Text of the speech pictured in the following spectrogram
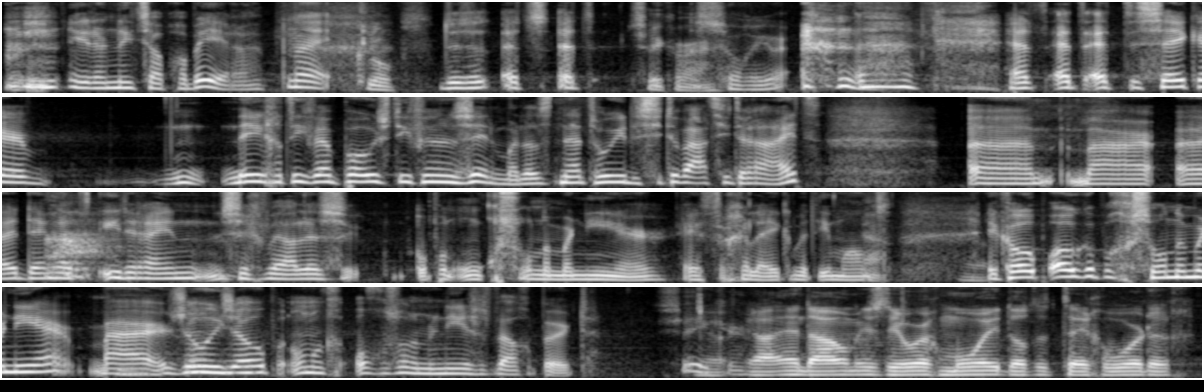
eerder niet zou proberen. Nee. Klopt. Dus het, het, het Zeker waar. sorry hoor. het, het, het is zeker negatief en positief in een zin, maar dat is net hoe je de situatie draait. Ehm, maar eh, ik denk dat iedereen zich wel eens op een ongezonde manier heeft vergeleken met iemand. Ja. Ik hoop ook op een gezonde manier, maar sowieso Mhm. op een onge- ongezonde manier is het wel gebeurd. Zeker. Ja, ja, en daarom is het heel erg mooi dat het tegenwoordig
